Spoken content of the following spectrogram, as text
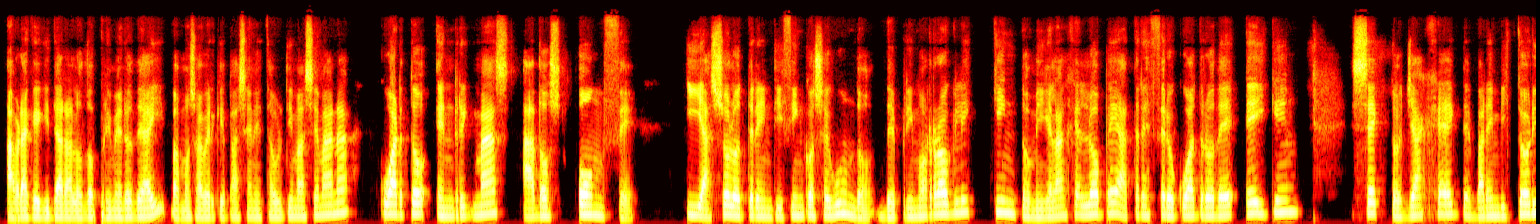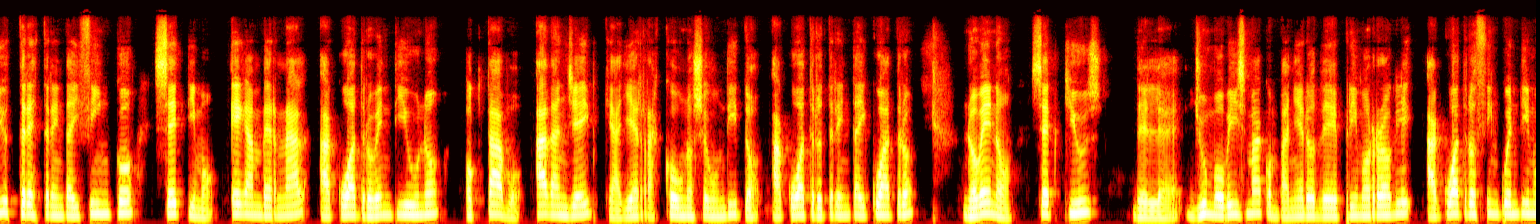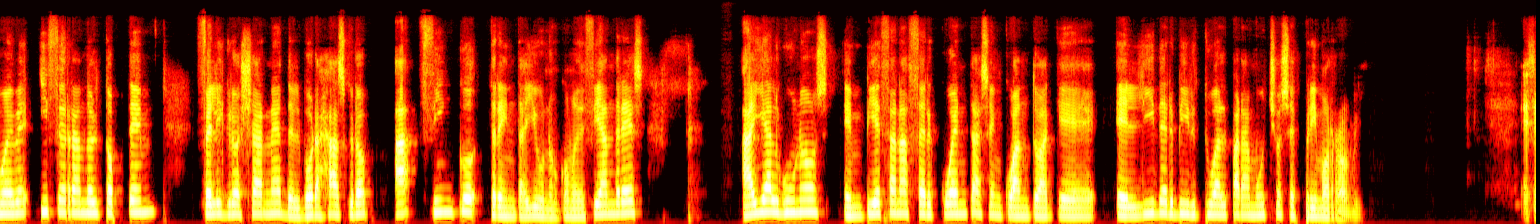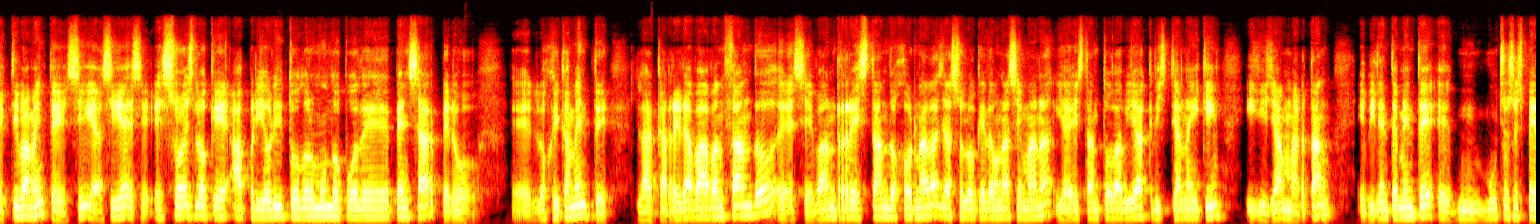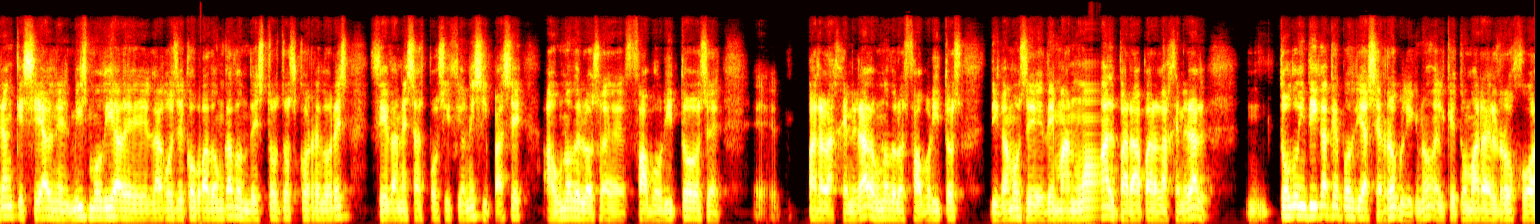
Habrá que quitar a los dos primeros de ahí. Vamos a ver qué pasa en esta última semana. Cuarto, Enric Mas a 2.11 y a solo 35 segundos de Primo Roglic. Quinto, Miguel Ángel López a 3.04 de Aiken. Sexto, Jack Heck de Bahrain Victorious, 3.35. Séptimo, Egan Bernal a 4.21. Octavo, Adam Jape, que ayer rascó unos segunditos a 4.34. Noveno, Seth Hughes del eh, Jumbo Visma, compañero de Primo Roglic, a 4.59 y cerrando el top 10, Félix Groscharnet del Bora Hasgrove a 5.31. Como decía Andrés, hay algunos empiezan a hacer cuentas en cuanto a que el líder virtual para muchos es Primo Roglic. Efectivamente, sí, así es. Eso es lo que a priori todo el mundo puede pensar, pero eh, lógicamente la carrera va avanzando, eh, se van restando jornadas, ya solo queda una semana y ahí están todavía Cristian Eiking y Guillaume Martin. Evidentemente, eh, muchos esperan que sea en el mismo día de Lagos de Covadonga donde estos dos corredores cedan esas posiciones y pase a uno de los favoritos para la general, a uno de los favoritos, digamos, de, manual para, para la general todo indica que podría ser Roglic, ¿no? El que tomara el rojo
